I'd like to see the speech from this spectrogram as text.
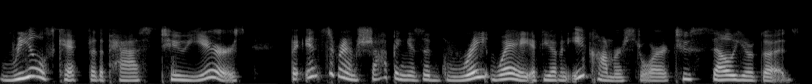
Reels kick for the past two years but Instagram shopping is a great way if you have an e commerce store to sell your goods.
